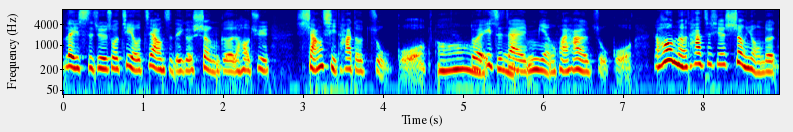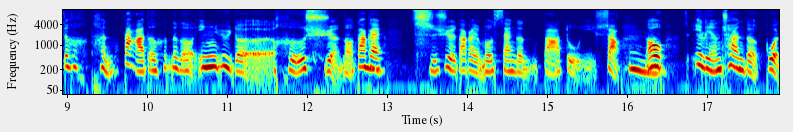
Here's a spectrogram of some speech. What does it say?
类似，就是说借由这样子的一个圣歌，然后去想起他的祖国哦，对，一直在缅怀他的祖国。然后呢，他这些圣咏的这个很大的那个音域的和弦哦，大概持续了大概有没有三个八度以上？嗯然后一连串的滚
